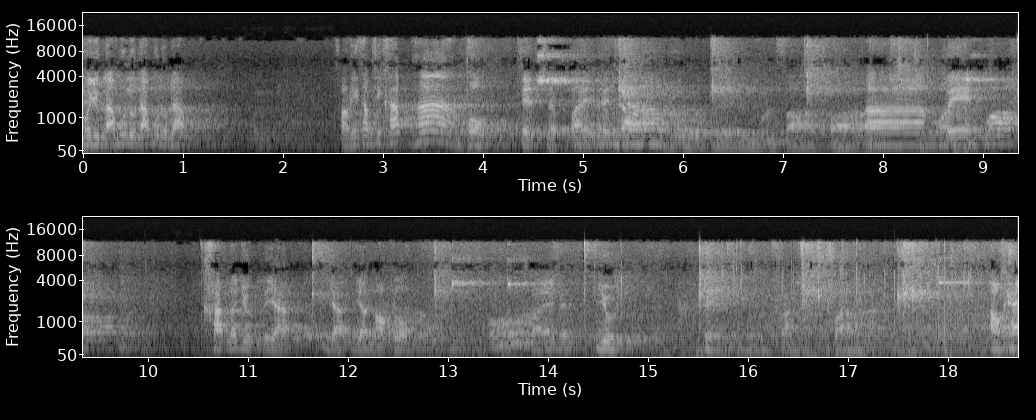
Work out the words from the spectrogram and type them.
มือหยุดแล้ว มือหลุดแล้ว มือหลุดแล้ว ฝั่งนี้ทำที่ครับห้าหกเจ็ดจะไปเป็นดาวโดดเด่นบนฟ้าฟ้าอ่าเวคัดแล้วหยุดเลยอย่าอย่าอย่าน็อกลงไปเป็นหยุดเป็นฟ้าฟ้าเอาแค่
